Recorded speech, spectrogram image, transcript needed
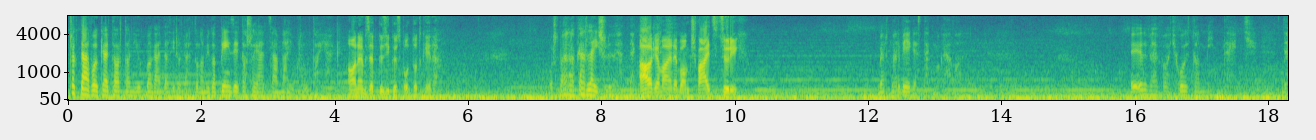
Csak távol kell tartaniuk magát az irodától, amíg a pénzét a saját számlájukra utalják. A nemzetközi központot kérem. Most már akár le is lőhetnek. Allgemeine Bank Schweiz Zürich. Mert már végeztek magával. Élve vagy holtam mindegy, de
